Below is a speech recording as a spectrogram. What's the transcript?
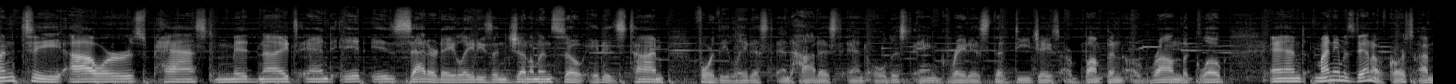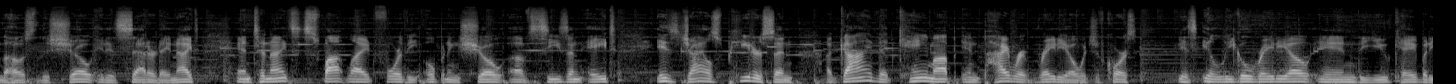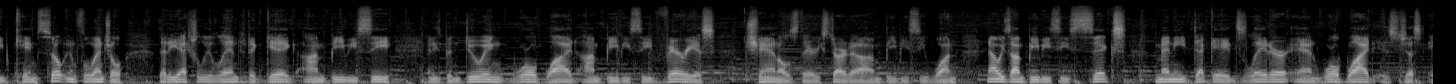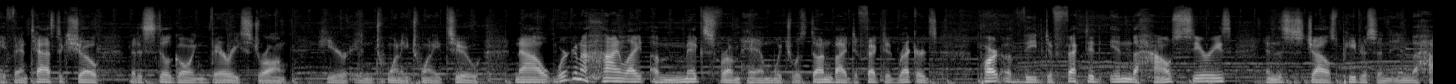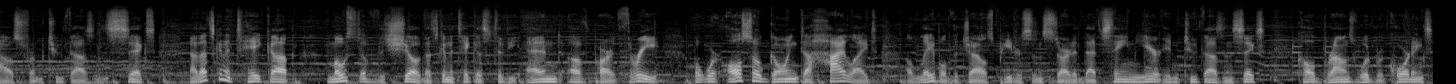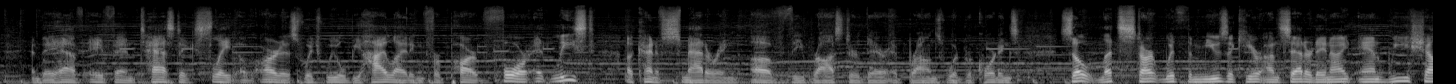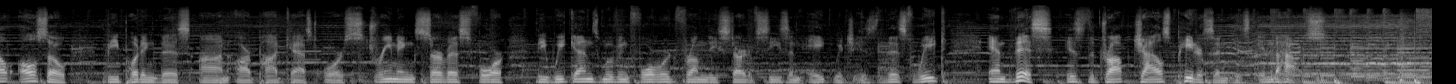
20 hours past midnight, and it is Saturday, ladies and gentlemen. So it is time for the latest and hottest and oldest and greatest that DJs are bumping around the globe. And my name is Dano, of course. I'm the host of the show. It is Saturday night, and tonight's spotlight for the opening show of season eight is Gilles Peterson, a guy that came up in pirate radio, which, of course, is illegal radio in the UK, but he became so influential that he actually landed a gig on BBC, and he's been doing worldwide on BBC, various channels there. He started on BBC One, now he's on BBC Six many decades later, and worldwide is just a fantastic show that is still going very strong here in 2022. Now, we're going to highlight a mix from him, which was done by Defected Records part of the Defected in the House series, and this is Gilles Peterson in the House from 2006. Now, that's going to take up most of the show. That's going to take us to the end of part three, but we're also going to highlight a label that Gilles Peterson started that same year in 2006 called Brownswood Recordings, and they have a fantastic slate of artists, which we will be highlighting for part four, at least a kind of smattering of the roster there at Brownswood Recordings. So let's start with the music here on Saturday night, and we shall also be putting this on our podcast or streaming service for the weekends moving forward from the start of season eight, which is this week. And this is the drop. Gilles Peterson is in the house.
